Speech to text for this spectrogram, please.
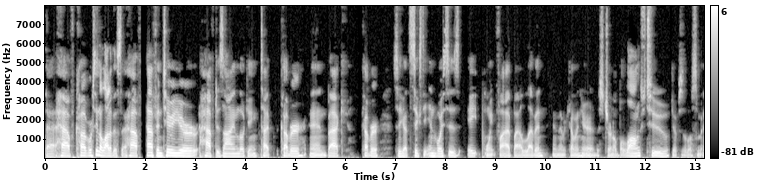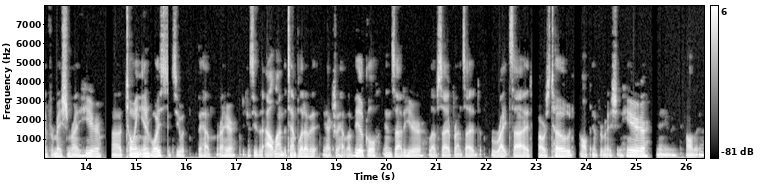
that half cover. We're seeing a lot of this. That half half interior, half design looking type cover and back cover. So you got 60 invoices, 8.5 by 11. And then we come in here. This journal belongs to, gives us a little some information right here. Uh, towing invoice. You can see what they have right here. You can see the outline, the template of it. You actually have a vehicle inside of here, left side, front side, right side, hours towed, all the information here, and all the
